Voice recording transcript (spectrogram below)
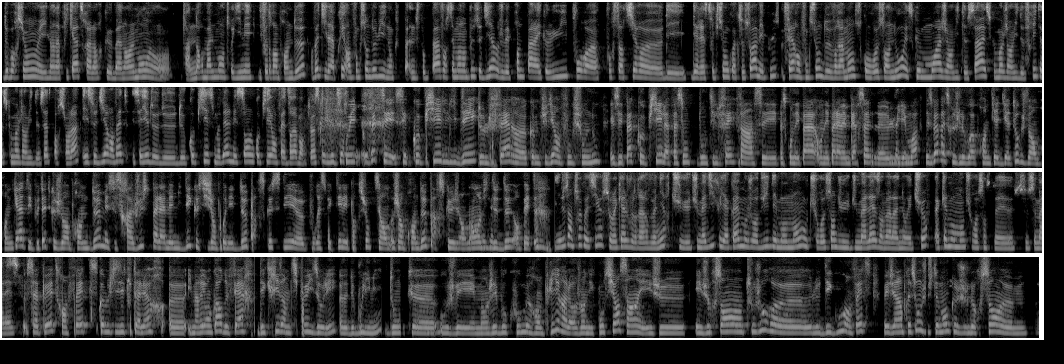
deux portions et il en a pris quatre alors que bah normalement enfin normalement entre guillemets il faudrait en prendre deux. En fait il a pris en fonction de lui donc il ne faut pas forcément non plus se dire je vais prendre pareil que lui pour pour sortir des, des restrictions ou quoi que ce soit, mais plus faire en fonction de vraiment ce qu'on ressent nous. Est-ce que moi j'ai envie de ça Est-ce que moi j'ai envie de frites Est-ce que moi j'ai envie de cette portion là Et se dire en fait essayer de, de, de copier ce modèle mais sans le copier en fait vraiment. Tu vois ce que je veux dire? Oui, en fait c'est copier l'idée de le faire euh, comme tu dis en fonction de nous et c'est pas copier la façon dont il fait. Enfin c'est parce qu'on n'est pas on n'est pas la même personne euh, lui et moi. Mais c'est pas parce que je le vois prendre quatre gâteaux que je vais en prendre quatre et peut-être que je vais en prendre deux mais ce sera juste pas la même idée que si j'en prenais deux parce que c'est euh, pour respecter les portions. J'en prends deux parce que j'en ai envie de deux en fait. Il y a juste un truc aussi sur lequel je voudrais revenir. Tu, tu m'as dit qu'il y a quand même aujourd'hui des moments où tu ressens du, du, malaise envers la nourriture. À quel moment tu ressens ce, ce, malaise? Ça peut être en fait, comme je disais tout à l'heure, euh, il m'arrive encore de faire des crises un petit peu isolées euh, de boulimie, donc euh, mhm. où je vais manger beaucoup, me remplir. Alors j'en ai conscience hein, et je et je ressens toujours euh, le dégoût en fait, mais j'ai l'impression justement que je le ressens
